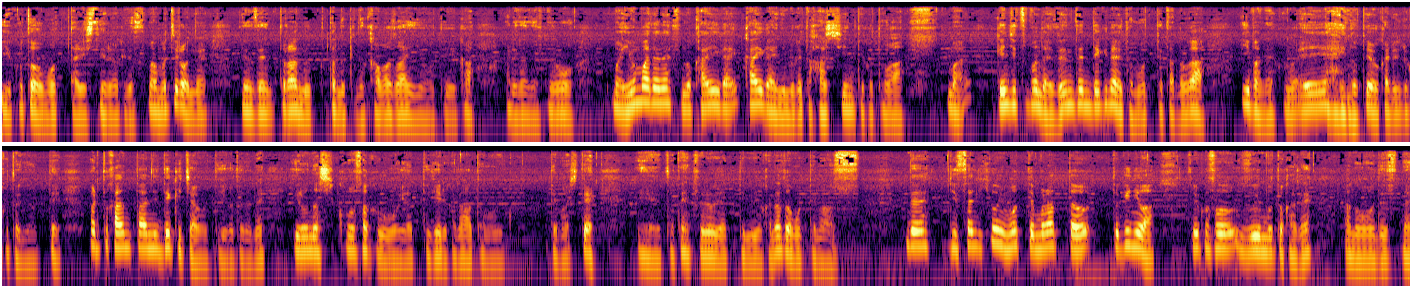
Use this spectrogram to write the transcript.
いうことを思ったりしているわけです。まあ、もちろんね全然取らぬタヌキの川山用というかあれなんですけども、まあ、今までねその海外海外に向けた発信ってことは、まあ、現実問題全然できないと思ってたのが今ねこの AI の手を借りることによって割と簡単にできちゃうということでねいろんな試行錯誤をやっていけるかなと思ってまして、えーとね、それをやってみようかなと思ってます。で実際に興味持ってもらった時にはそれこそ Zoom とかねあのでつな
